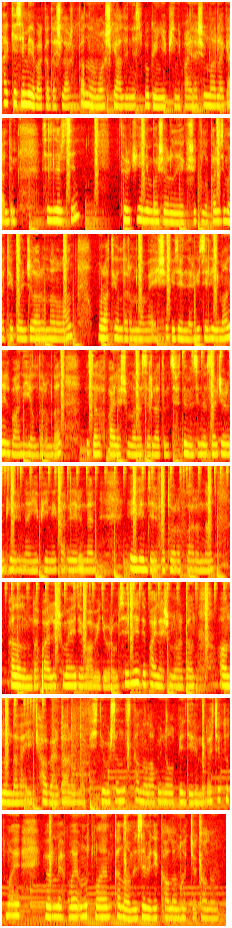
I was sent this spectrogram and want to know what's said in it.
Herkese merhaba arkadaşlar. Kanalıma hoş geldiniz. Bugün yepyeni paylaşımlarla geldim. Sizler için Türkiye'nin başarılı, yakışıklı, karizmatik oyuncularından olan Murat Yıldırım'dan ve eşi güzeller güzeli İman Elbani Yıldırım'dan özel paylaşımlar hazırladım. Çiftimizin özel görüntülerinden, yepyeni karelerinden, eğlenceli fotoğraflarından kanalımda paylaşmaya devam ediyorum. Sizler de paylaşımlardan anında ve ilk haberdar olmak istiyorsanız kanala abone olup bildirimleri açık tutmayı, yorum yapmayı unutmayın. Kanalımı izlemede kalın. Hoşça kalın.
